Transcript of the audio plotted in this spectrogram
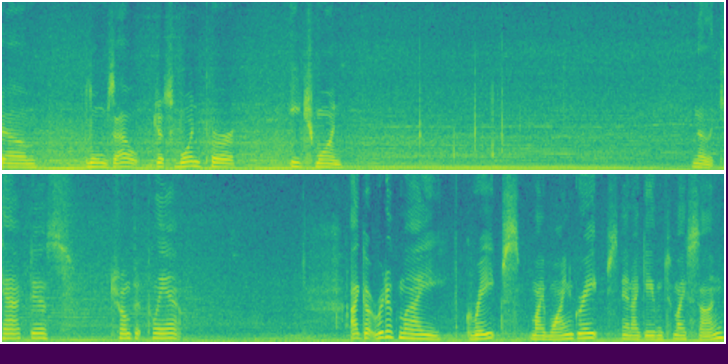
um, blooms out. Just one per each one. Another cactus, trumpet plant. I got rid of my grapes, my wine grapes, and I gave them to my son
